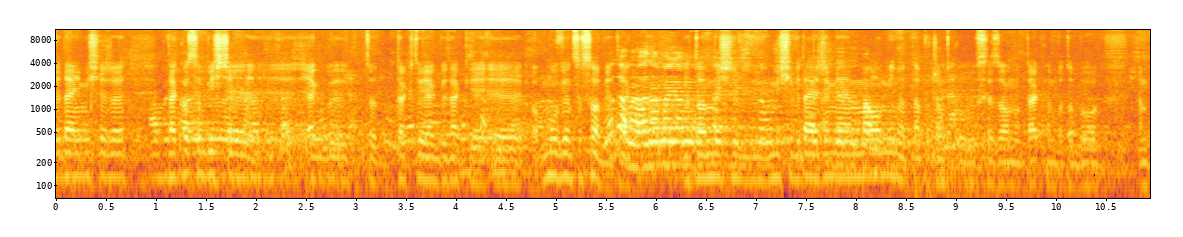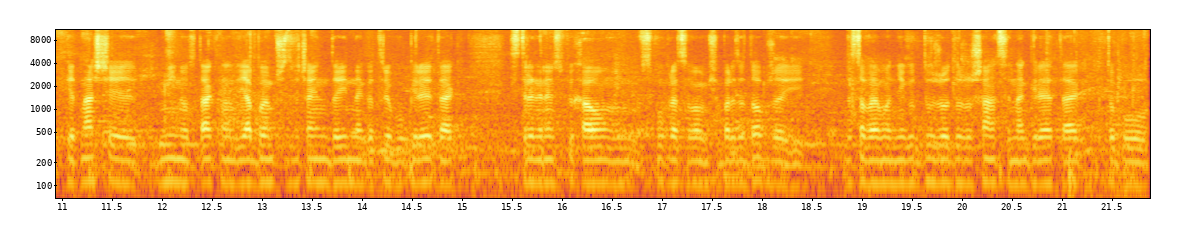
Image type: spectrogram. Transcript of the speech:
Wydaje mi się, że tak osobiście jakby to traktuję jakby takie, e, mówiąc o sobie, tak? No to myśl, mi się wydaje, że miałem mało minut na początku sezonu, tak? No bo to było tam 15 minut, tak? No ja byłem przyzwyczajony do innego trybu gry, tak? Z trenerem Spychałą współpracowało mi się bardzo dobrze i dostawałem od niego dużo, dużo szansy na grę, tak? To było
